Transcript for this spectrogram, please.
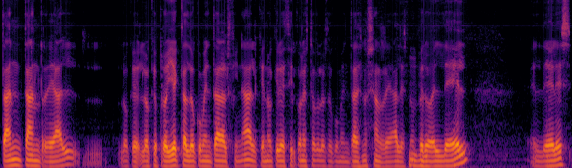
tan tan real lo que, lo que proyecta el documental al final, que no quiero decir con esto que los documentales no sean reales, ¿no? pero el de él, el de él es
